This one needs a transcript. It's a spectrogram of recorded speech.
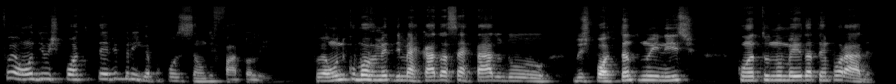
Foi onde o esporte teve briga por posição, de fato, ali. Foi o único movimento de mercado acertado do, do esporte, tanto no início quanto no meio da temporada.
